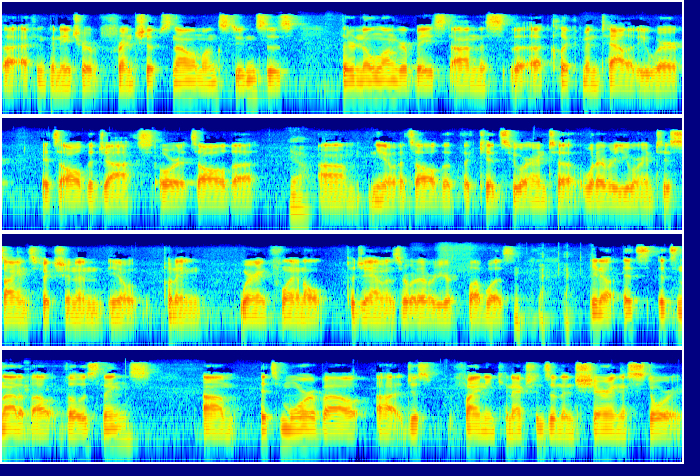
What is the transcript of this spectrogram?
uh, i think the nature of friendships now among students is they're no longer based on this a clique mentality where it's all the jocks or it's all the yeah. um, you know it's all the, the kids who are into whatever you are into science fiction and you know putting wearing flannel pajamas or whatever your club was. You know it's it's not about those things. Um, it's more about uh, just finding connections and then sharing a story.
